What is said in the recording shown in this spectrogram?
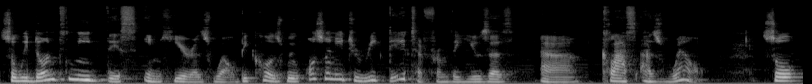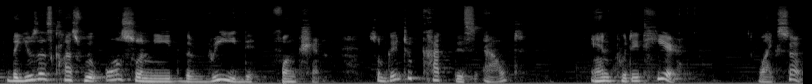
so we don't need this in here as well because we also need to read data from the user's uh, class as well so the users class will also need the read function so I'm going to cut this out and put it here like so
